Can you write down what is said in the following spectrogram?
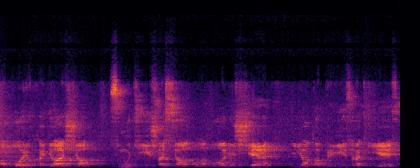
по морю ходяща, смутишася, глаголюще, яко призрак есть,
